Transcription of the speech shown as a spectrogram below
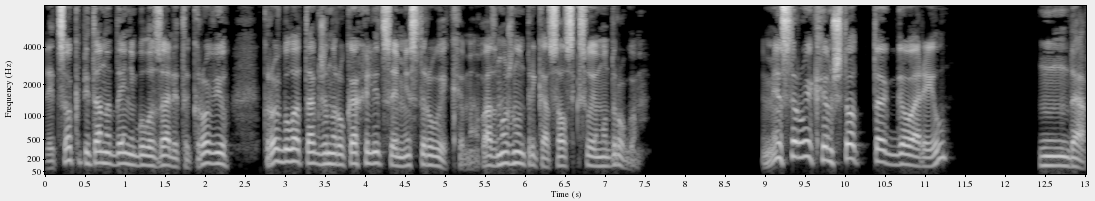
Лицо капитана Дэнни было залито кровью, кровь была также на руках и лице мистера Уикхэма. Возможно, он прикасался к своему другу. «Мистер Уикхэм что-то говорил?» М «Да».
